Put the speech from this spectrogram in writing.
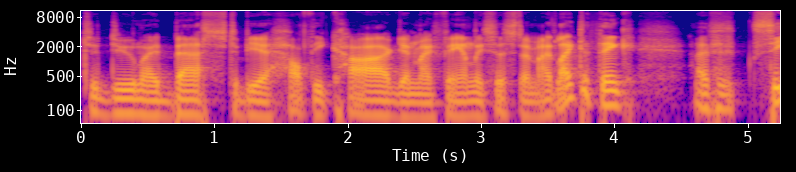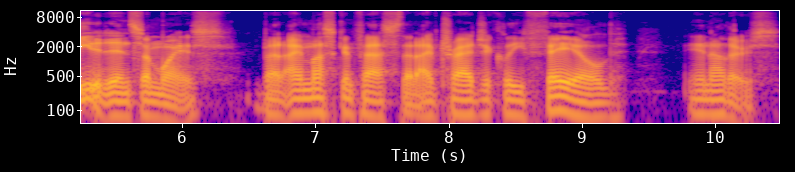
to do my best to be a healthy cog in my family system. I'd like to think I've succeeded in some ways, but I must confess that I've tragically failed in others.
